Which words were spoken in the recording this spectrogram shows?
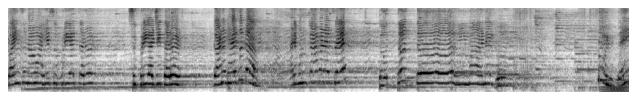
बाईंचं नाव आहे सुप्रिया तरड सुप्रियाजी तरड गाणं घ्यायचं का? आणि म्हणून काय म्हणायचंय? तो तो तो इमान ग उडतय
